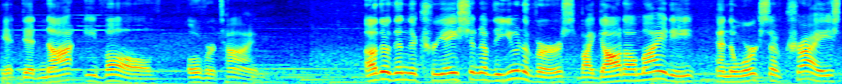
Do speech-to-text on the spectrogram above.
It did not evolve over time. Other than the creation of the universe by God Almighty and the works of Christ,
